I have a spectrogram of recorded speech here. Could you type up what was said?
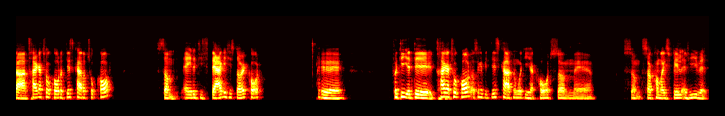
der trækker to kort og discarder to kort, som er et af de stærke historic kort. Øh, fordi at det trækker to kort, og så kan vi discarde nogle af de her kort, som, øh, som så kommer i spil alligevel.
